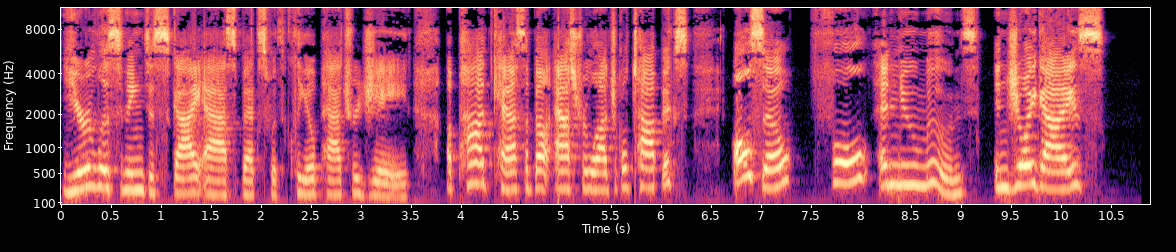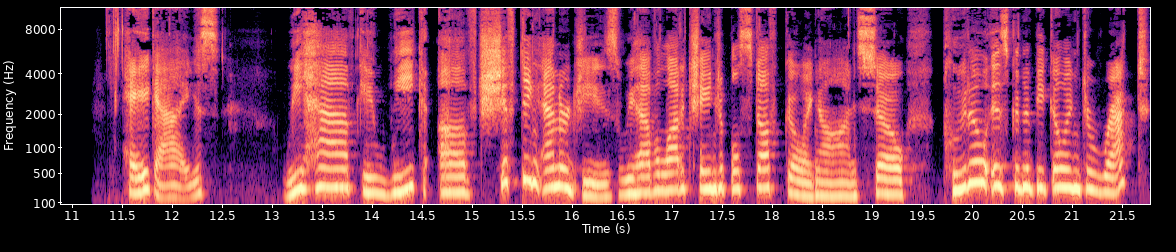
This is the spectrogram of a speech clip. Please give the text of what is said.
You're listening to Sky Aspects with Cleopatra Jade, a podcast about astrological topics, also full and new moons. Enjoy, guys. Hey, guys. We have a week of shifting energies. We have a lot of changeable stuff going on. So, Pluto is going to be going direct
